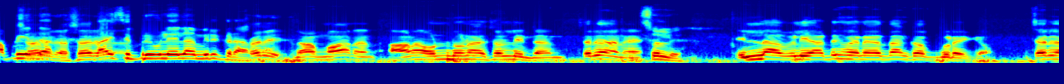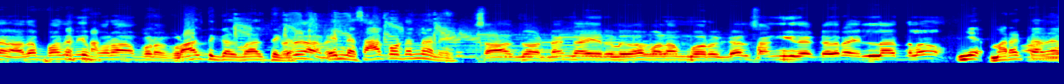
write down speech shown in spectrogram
அப்படி வயசு பிரிவுல எல்லாம் இருக்குடா. சரி நான் மாறேன். ஆனா ஒன்று நான் சொல்லிட்டேன். சரிதானே? சொல்லு. எல்லா விளையாட்டுக்கும் எனக்கு தான் கப் கிடைக்கும். சரிதானே? அதை பார்த்து நீ பொறாமப்படக்கூடாது. வாழ்த்துக்கள் வாழ்த்துக்கள்? என்ன சாக்கோட்டம் தானே? சாக்கோட்டம் கயிறுழுவ பழம்பொருட்கள் சங்கீத கதிரை எல்லாத்திலும் இங்க மறக்காத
